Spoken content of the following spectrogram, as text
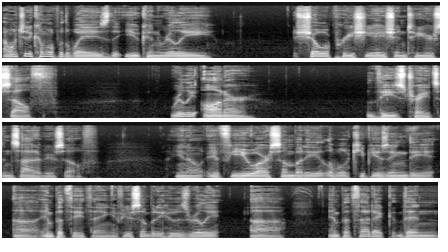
I want you to come up with ways that you can really show appreciation to yourself, really honor these traits inside of yourself. You know, if you are somebody, we'll keep using the uh, empathy thing. If you're somebody who is really uh, empathetic, then,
